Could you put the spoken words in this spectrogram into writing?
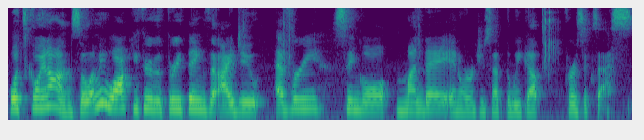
what's going on. So, let me walk you through the three things that I do every single Monday in order to set the week up for success.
